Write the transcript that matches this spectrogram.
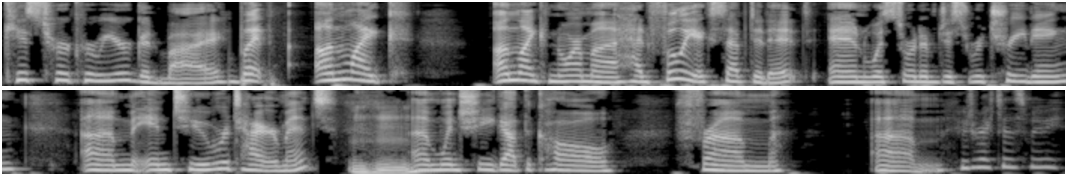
kissed her career goodbye, but unlike unlike Norma had fully accepted it and was sort of just retreating um into retirement Mm-hmm. um when she got the call from um who directed this movie?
